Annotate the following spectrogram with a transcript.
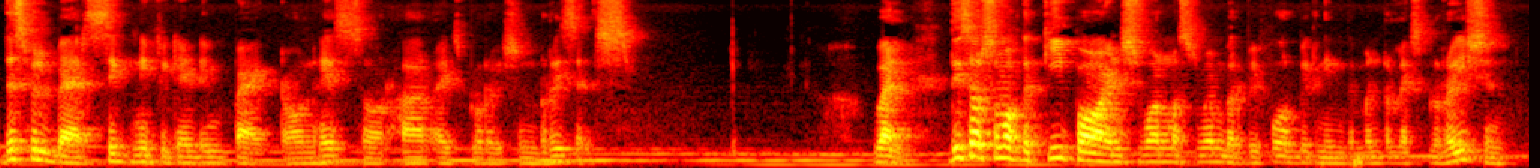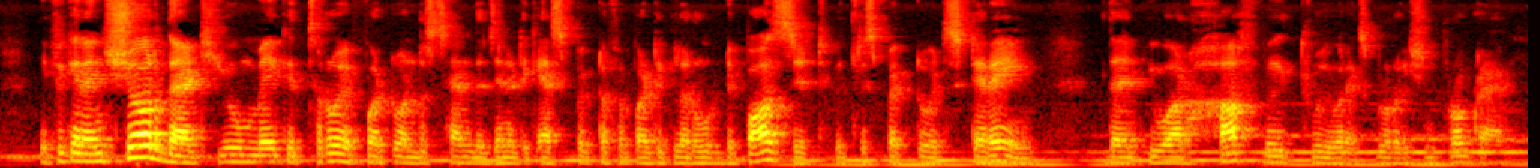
This will bear significant impact on his or her exploration results well, these are some of the key points one must remember before beginning the mineral exploration. If you can ensure that you make a thorough effort to understand the genetic aspect of a particular ore deposit with respect to its terrain, then you are halfway through your exploration program.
